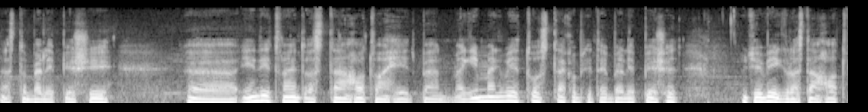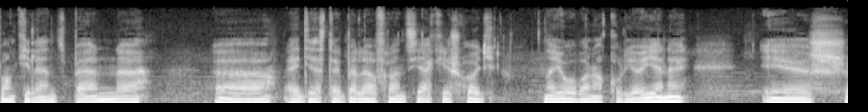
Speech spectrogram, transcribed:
ezt a belépési indítványt, aztán 67-ben megint megvétózták a britek belépését, úgyhogy végül aztán 69-ben egyeztek bele a franciák is, hogy na jó van, akkor jöjjenek, és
